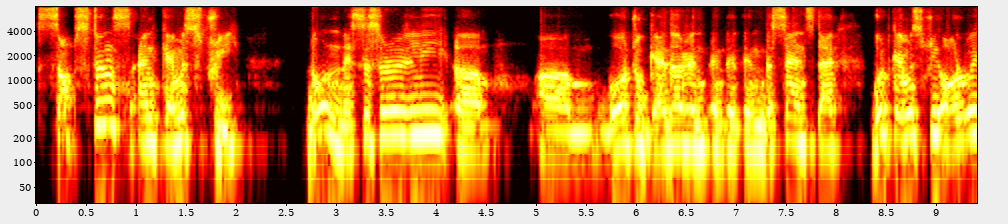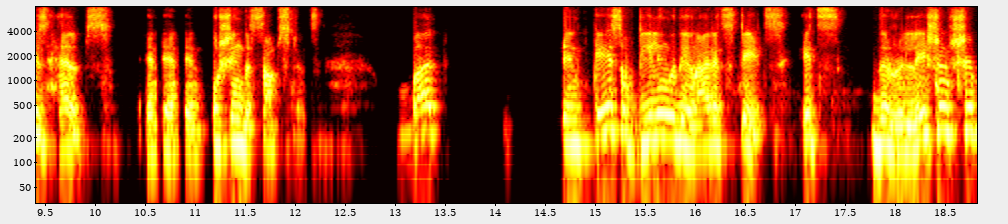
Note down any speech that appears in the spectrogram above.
substance and chemistry don't necessarily um, um, go together in, in, in the sense that good chemistry always helps in, in, in, pushing the substance. But in case of dealing with the United States, it's the relationship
